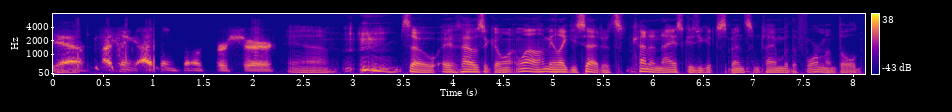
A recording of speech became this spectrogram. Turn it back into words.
Yeah, I think I think both for sure. Yeah. so uh, how's it going? Well, I mean, like you said, it's kind of nice because you get to spend some time with a four month old.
